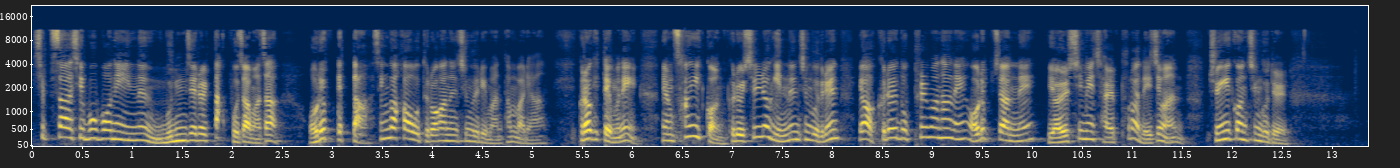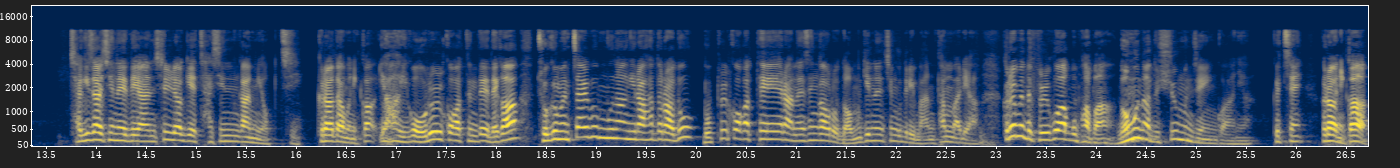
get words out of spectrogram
14, 15번에 있는 문제를 딱 보자마자 어렵겠다 생각하고 들어가는 친구들이 많단 말이야. 그렇기 때문에 그냥 상위권 그리고 실력이 있는 친구들은 야 그래도 풀만하네 어렵지 않네 열심히 잘 풀어내지만 중위권 친구들 자기 자신에 대한 실력에 자신감이 없지. 그러다 보니까 야 이거 어려울 것 같은데 내가 조금은 짧은 문항이라 하더라도 못 풀 것 같아 라는 생각으로 넘기는 친구들이 많단 말이야. 그럼에도 불구하고 봐봐. 너무나도 쉬운 문제인 거 아니야. 그치? 그러니까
